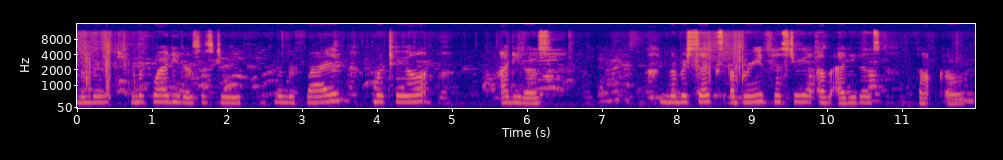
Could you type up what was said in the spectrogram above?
Number number 4 Adidas history. Number 5 material Adidas. Number 6 a brief history of Adidas.co.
